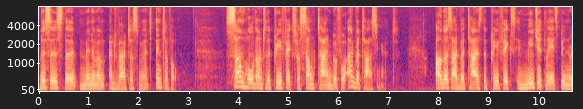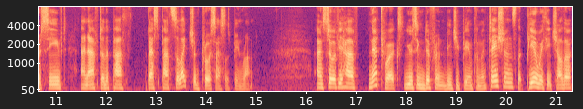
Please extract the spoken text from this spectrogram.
This is the minimum advertisement interval. Some hold on to the prefix for some time before advertising it. Others advertise the prefix immediately it's been received and after the path, best path selection process has been run. And so if you have networks using different BGP implementations that peer with each other,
